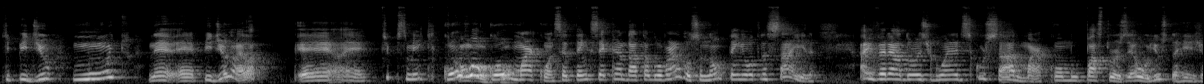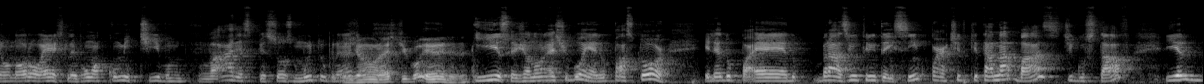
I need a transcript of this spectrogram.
que pediu muito, né? é, pediu, não, ela é, é, tipo assim, meio que convocou, Convocou. o Marconi. Você tem que ser candidato a governador, você não tem outra saída. Aí vereadores de Goiânia discursaram, Marco, como o pastor Zé Wilson, da região noroeste, levou uma comitiva, várias pessoas muito grandes. Região Oeste de Goiânia, né? Isso, região noroeste de Goiânia. O pastor, ele é do, é do Brasil 35, partido que está na base de Gustavo, e ele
